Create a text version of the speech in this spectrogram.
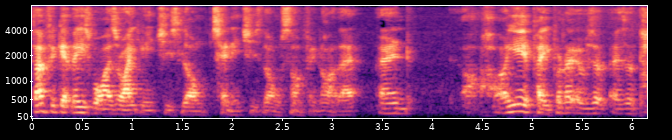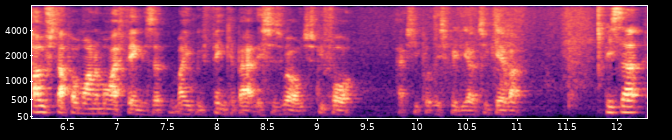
Don't forget these wires are 8 inches long, 10 inches long, something like that. And I hear people, and it was a, was a post up on one of my things that made me think about this as well, just before I actually put this video together, is that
